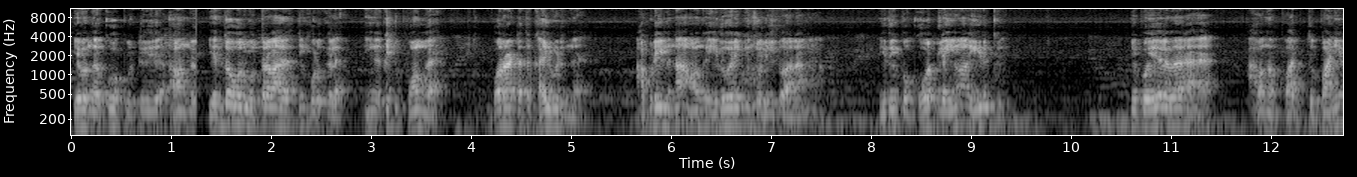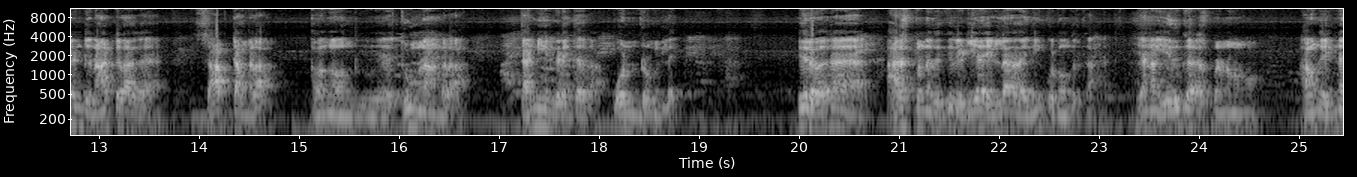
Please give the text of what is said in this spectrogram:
இவங்க கூப்பிட்டு அவங்க எந்த ஒரு உத்தரவாதத்தையும் கொடுக்கல. நீங்கள் கிட்ட போங்க. போராட்டத்தை கைவிடுங்க. அப்படின்னு தான் அவங்க இதுவரைக்கும் சொல்லிட்டு வராங்க. இது இப்போ கோர்ட்லேயும் இருக்குது இப்போ இதில் வேற அவங்க பத்து பன்னிரெண்டு நாட்களாக சாப்பிட்டாங்களா? அவங்க வந்து தூங்கினாங்களா? தண்ணீர் கிடைத்ததா? ஒன்றும் இல்லை. இதில் வேற அரெஸ்ட் பண்ணதுக்கு ரெடியாக எல்லா இதையும் கொண்டு வந்திருக்காங்க. ஏன்னா எதுக்கு அரெஸ்ட் பண்ணணும்? அவங்க என்ன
